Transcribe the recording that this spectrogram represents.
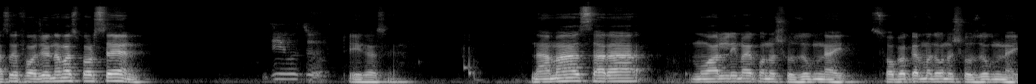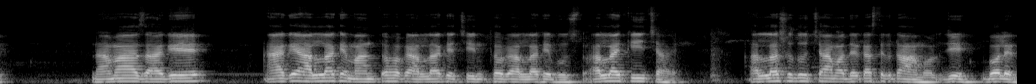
আজকে ফজর নামাজ পড়ছেন জি হুজুর ঠিক আছে। নামাজ ছাড়া মোয়াল্লিমায় কোনো সুযোগ নাই, সবকের মধ্যে কোনো সুযোগ নাই। নামাজ আগে আগে আল্লাহকে মানতে হবে, আল্লাহকে চিনতে হবে, আল্লাহকে বুঝতে আল্লাহ কি চায়? আল্লাহ শুধু চায় আমাদের কাছ থেকে একটু আমল। জি, বলেন।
